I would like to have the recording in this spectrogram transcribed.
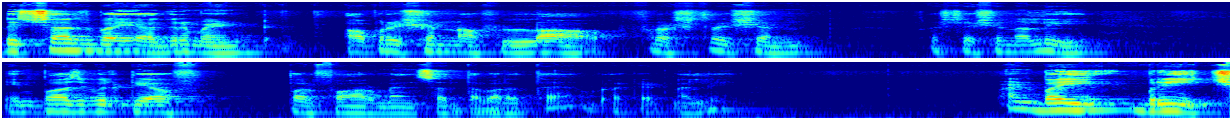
discharge by agreement operation of law frustration ಫ್ರಸ್ಟ್ರೇಷನಲ್ಲಿ ಇಂಪಾಸಿಬಿಲಿಟಿ ಆಫ್ ಪರ್ಫಾರ್ಮೆನ್ಸ್ ಅಂತ ಬರುತ್ತೆ ಬ್ರಾಕೆಟ್ನಲ್ಲಿ. ಆ್ಯಂಡ್ ಬೈ ಬ್ರೀಚ್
